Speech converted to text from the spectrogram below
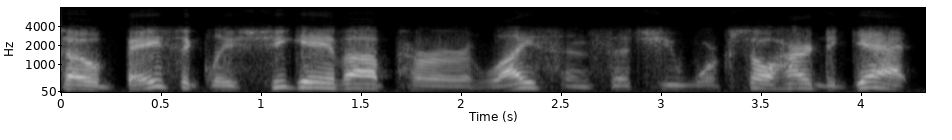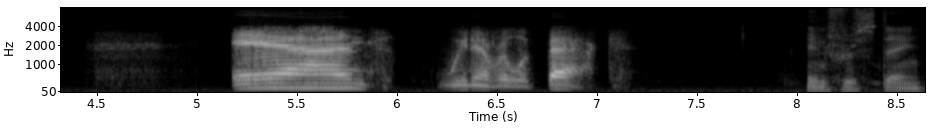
so basically, she gave up her license that she worked so hard to get, and we never looked back. Interesting.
